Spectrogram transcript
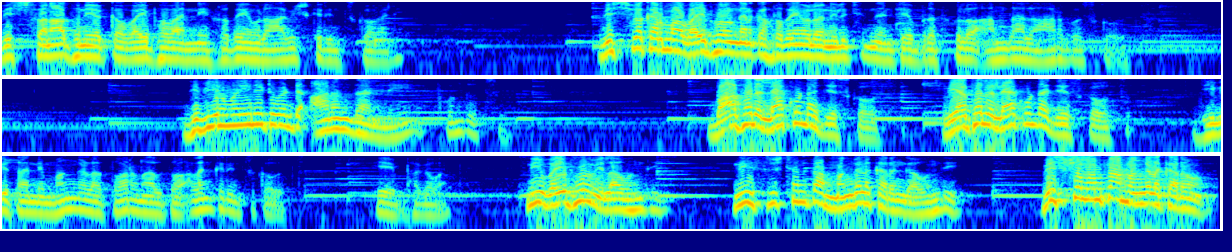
విశ్వనాథుని యొక్క వైభవాన్ని హృదయంలో ఆవిష్కరించుకోవాలి. విశ్వకర్మ వైభవం గనక హృదయంలో నిలిచిందంటే బ్రతుకులో అందాలు ఆరబోసుకోవచ్చు. దివ్యమైనటువంటి ఆనందాన్ని పొందొచ్చు. బాధలు లేకుండా చేసుకోవచ్చు. వ్యధలు లేకుండా చేసుకోవచ్చు. జీవితాన్ని మంగళ తోరణాలతో అలంకరించుకోవచ్చు. హే భగవాన్ నీ వైభవం ఇలా ఉంది. నీ సృష్టి అంతా మంగళకరంగా ఉంది. విశ్వమంతా మంగళకరం.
